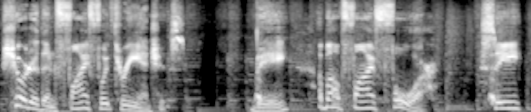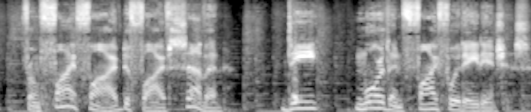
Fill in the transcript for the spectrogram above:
Shorter than 5 foot 3 inches. B. About 5 4. C. From 5'5 to 5'7. D. More than 5 foot 8 inches.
